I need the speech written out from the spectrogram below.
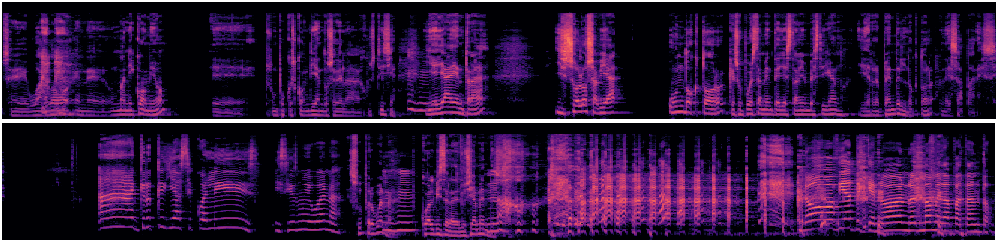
se guardó en un manicomio, eh, pues un poco escondiéndose de la justicia. Y ella entra y solo sabía un doctor que supuestamente ella estaba investigando y de repente el doctor desaparece. Ah, creo que ya sé cuál es. Y sí es muy buena. Súper buena. ¿Cuál viste? La de Lucía Méndez. No. No, fíjate que no, no, no me da para tanto.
